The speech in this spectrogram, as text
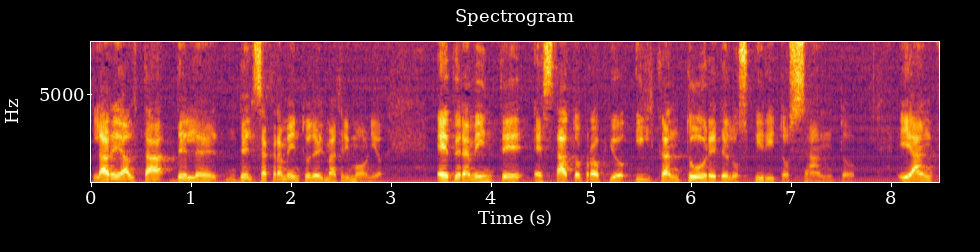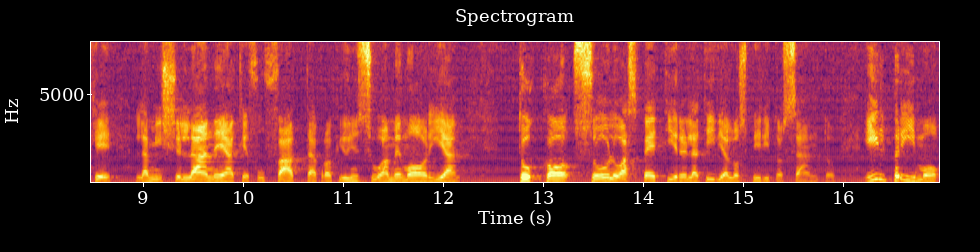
la realtà del, del sacramento del matrimonio. È veramente è stato proprio il cantore dello Spirito Santo e anche la miscellanea che fu fatta proprio in sua memoria toccò solo aspetti relativi allo Spirito Santo. Il primo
